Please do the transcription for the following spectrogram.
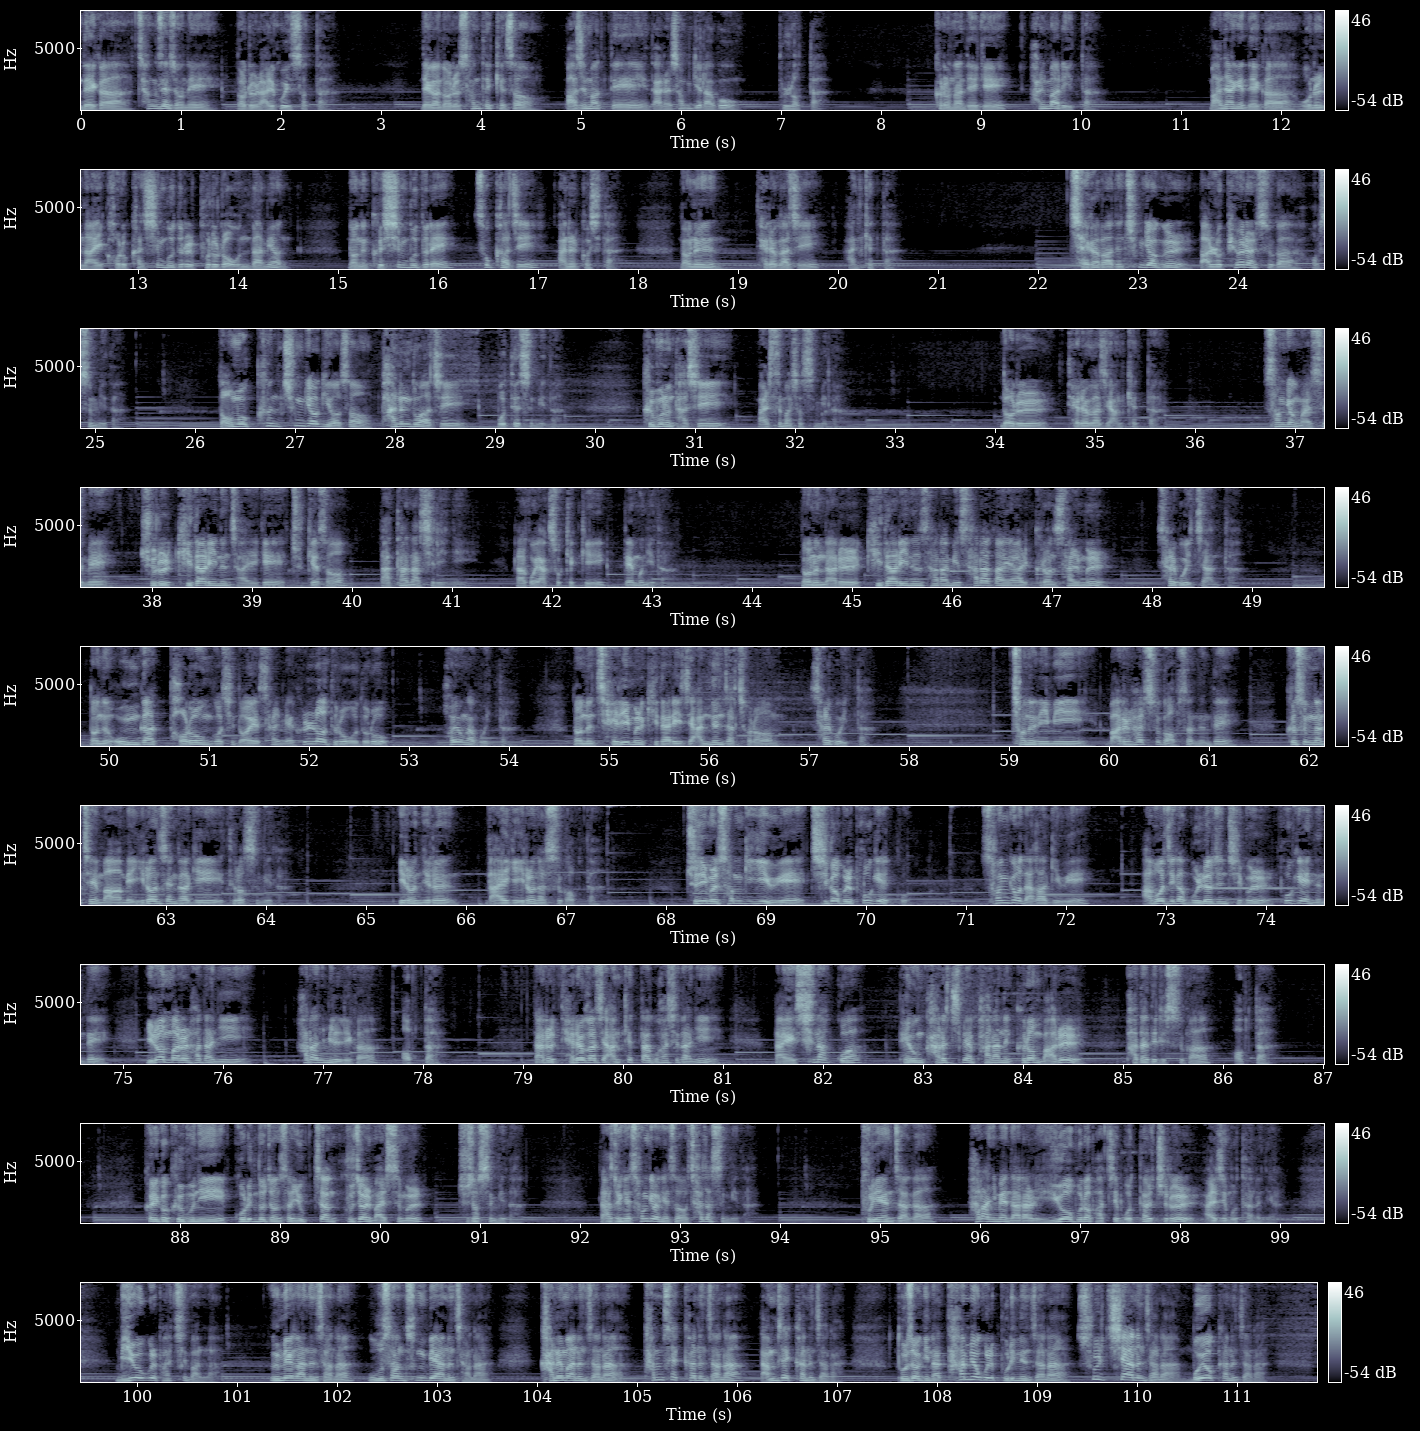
내가 창세 전에 너를 알고 있었다. 내가 너를 선택해서 마지막 때에 나를 섬기라고 불렀다. 그러나 내게 할 말이 있다. 만약에 내가 오늘 나의 거룩한 신부들을 부르러 온다면 너는 그 신부들에 속하지 않을 것이다. 너는 데려가지 않겠다. 제가 받은 충격을 말로 표현할 수가 없습니다. 너무 큰 충격이어서 반응도 하지 못했습니다. 그분은 다시 말씀하셨습니다. 너를 데려가지 않겠다. 성경 말씀에 주를 기다리는 자에게 주께서 나타나시리니 라고 약속했기 때문이다. 너는 나를 기다리는 사람이 살아가야 할 그런 삶을 살고 있지 않다. 너는 온갖 더러운 것이 너의 삶에 흘러 들어오도록 허용하고 있다. 너는 재림을 기다리지 않는 자처럼 살고 있다. 저는 이미 말을 할 수가 없었는데 그 순간 제 마음에 이런 생각이 들었습니다. 이런 일은 나에게 일어날 수가 없다. 주님을 섬기기 위해 직업을 포기했고 선교 나가기 위해 아버지가 물려준 집을 포기했는데 이런 말을 하다니 하나님일 리가 없다. 나를 데려가지 않겠다고 하시다니 나의 신학과 배운 가르침에 반하는 그런 말을 받아들일 수가 없다. 그리고 그분이 고린도전서 6장 9절 말씀을 주셨습니다. 나중에 성경에서 찾았습니다. 불의한 자가 하나님의 나라를 유업으로 받지 못할 줄을 알지 못하느냐. 미혹을 받지 말라. 음행하는 자나 우상 숭배하는 자나 가늠하는 자나 탐색하는 자나 남색하는 자나 도적이나 탐욕을 부리는 자나 술 취하는 자나 모욕하는 자나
